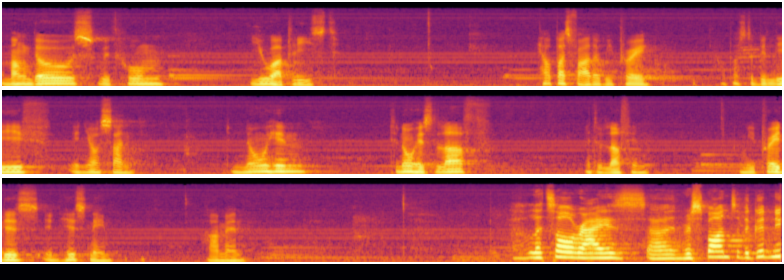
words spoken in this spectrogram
among those with whom you are pleased. Help us, Father, we pray. Help us to believe in your Son, to know him, to know his love, and to love him. And we pray this in his name. Amen. Let's all rise uh, and respond to the good news.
